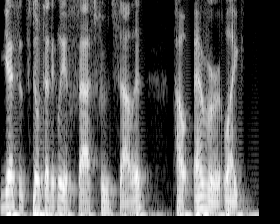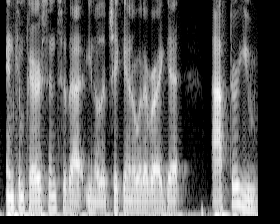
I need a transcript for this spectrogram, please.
yes, it's still technically a fast food salad. However, like in comparison to that, you know, the chicken or whatever I get, after you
